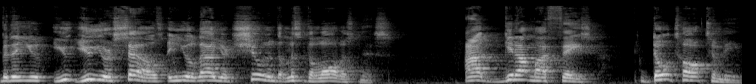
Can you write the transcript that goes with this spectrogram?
but then you you you yourselves and you allow your children to listen to lawlessness. I get out my face. Don't talk to me.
